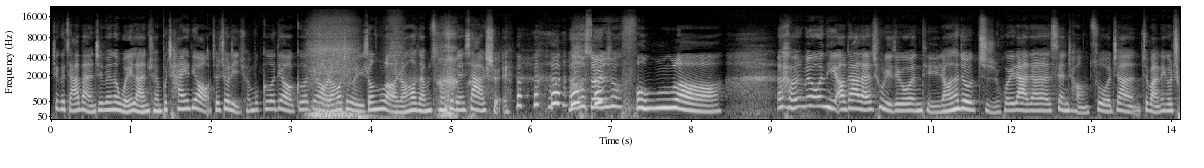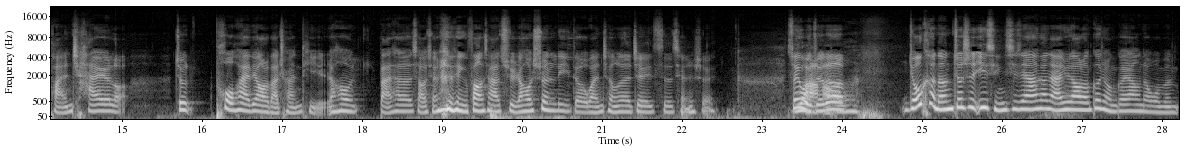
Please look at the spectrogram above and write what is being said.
这个甲板这边的围栏全部拆掉，就这里全部割掉，割掉，然后这个扔了，然后咱们从这边下水。”然后所有人说疯了。哎，好像没有问题啊，大家来处理这个问题。然后他就指挥大家在现场作战，就把那个船拆了，就破坏掉了把船体，然后把他的小潜水艇放下去，然后顺利的完成了这一次潜水。所以我觉得有可能就是疫情期间，阿凡达遇到了各种各样的我们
